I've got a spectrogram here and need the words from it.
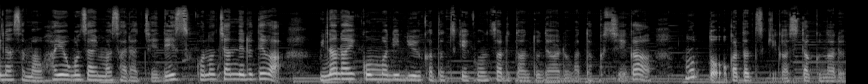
皆様おはようございます。アラチェです。このチャンネルでは見習いこんまり流片付けコンサルタントである私がもっとお片付けがしたくなる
